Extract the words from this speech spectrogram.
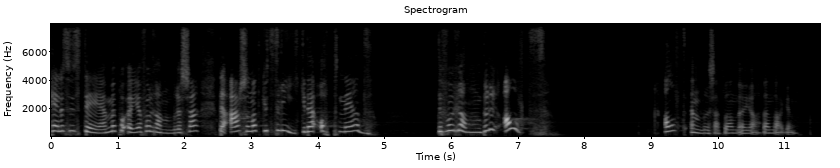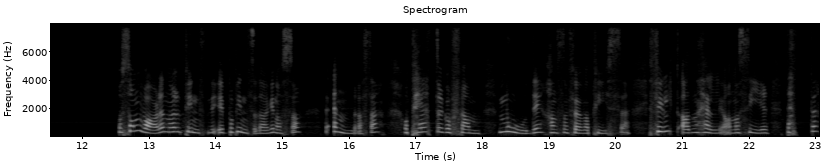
hele systemet på øya forandrer seg. Det er sånn at Guds rike det er opp ned. Det forandrer alt. Alt endrer seg på den øya den dagen. Og sånn var det pinse, på pinsedagen også. Det endra seg. Og Peter går fram, modig, han som før var pyse, fylt av Den hellige ånd, og sier, 'Dette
